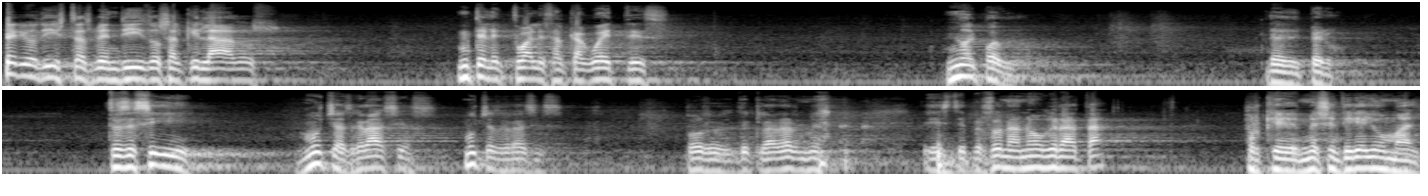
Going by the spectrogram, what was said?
periodistas vendidos, alquilados, intelectuales alcahuetes, no el pueblo del Perú. Entonces sí, muchas gracias, muchas gracias por declararme este, persona no grata, porque me sentiría yo mal.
